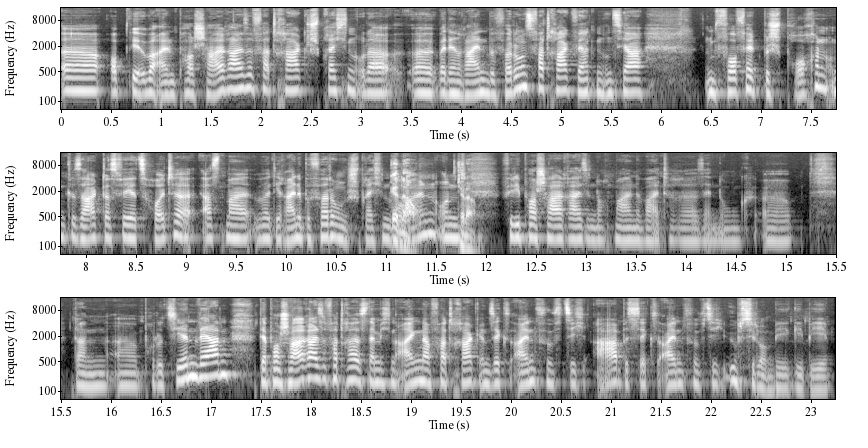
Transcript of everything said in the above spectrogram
äh, ob wir über einen Pauschalreisevertrag sprechen oder äh, über den reinen Beförderungsvertrag. Wir hatten uns ja im Vorfeld besprochen und gesagt, dass wir jetzt heute erstmal über die reine Beförderung sprechen Genau, wollen und genau. für die Pauschalreise nochmal eine weitere Sendung äh, dann äh, produzieren werden. Der Pauschalreisevertrag ist nämlich ein eigener Vertrag in 651a bis 651y BGB.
